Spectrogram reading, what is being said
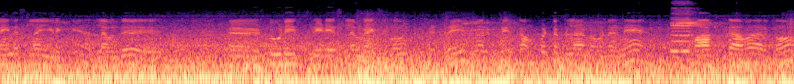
மைனஸ்லாம் இருக்குது அதில் வந்து டூ டேஸ் த்ரீ டேஸில் மேக்ஸிமம் டிரைவருக்கு கம்ஃபர்டபுளான உடனே பக்காவாக இருக்கும்.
